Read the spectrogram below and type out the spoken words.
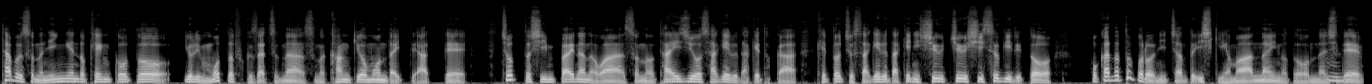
多分その人間の健康とよりももっと複雑なその環境問題ってあってちょっと心配なのはその体重を下げるだけとか血糖値を下げるだけに集中しすぎると他のところにちゃんと意識が回らないのと同じで、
